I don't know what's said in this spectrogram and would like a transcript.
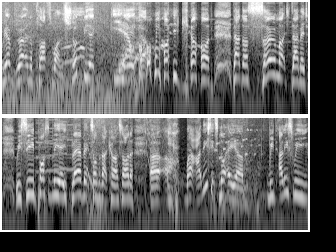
We have. We are in a plus one. It should be a. Yeah. yeah. Oh my god, that does so much damage. We see possibly a flare blitz onto that Kartana. Uh, oh, well, at least it's not a. Um, we at least we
